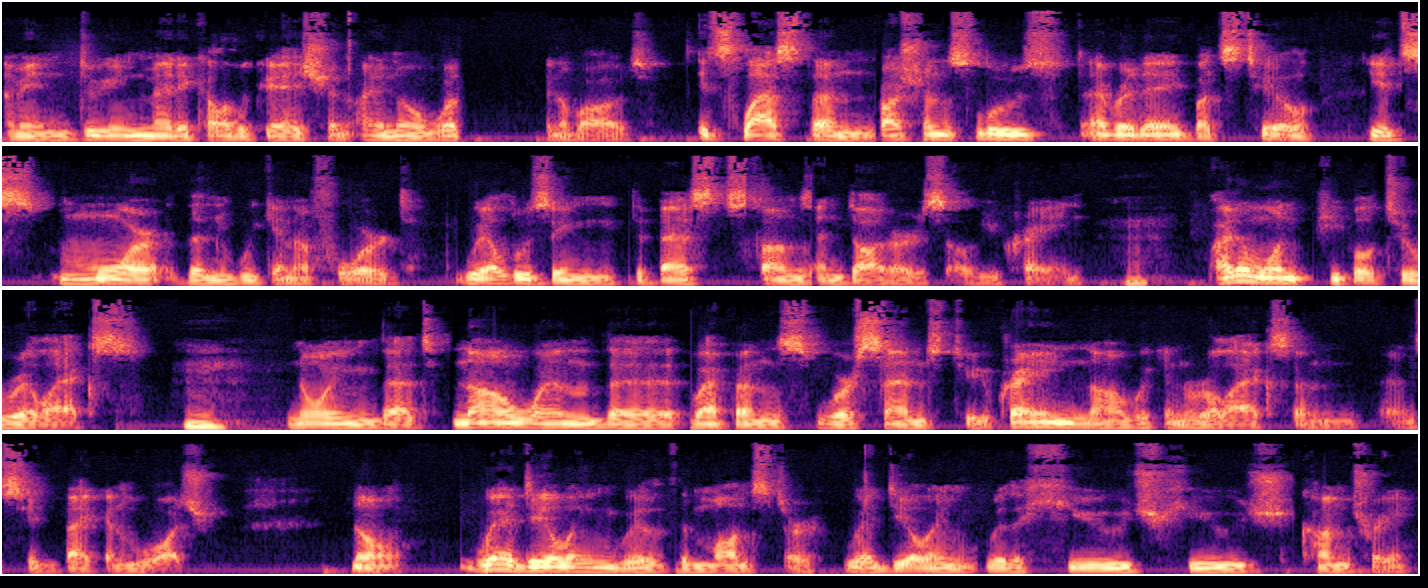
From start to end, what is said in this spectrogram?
I mean, doing medical education, I know what I'm about. It's less than Russians lose every day, but still it's more than we can afford. We are losing the best sons and daughters of Ukraine. Mm. I don't want people to relax. Mm. Knowing that now, when the weapons were sent to Ukraine, now we can relax and, and sit back and watch. No, we're dealing with the monster. We're dealing with a huge, huge country.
